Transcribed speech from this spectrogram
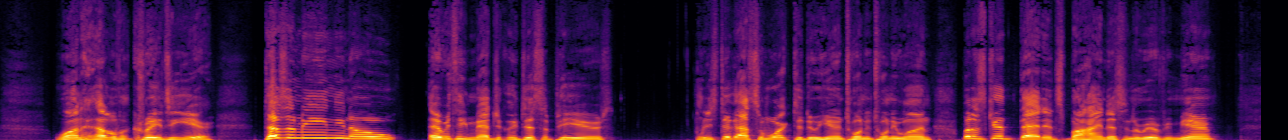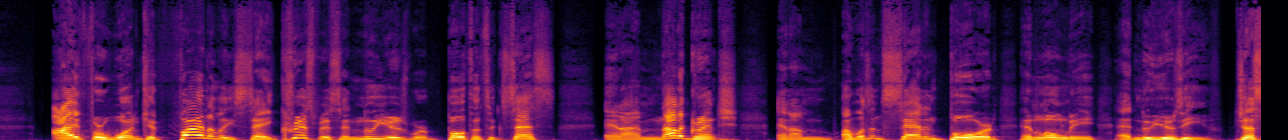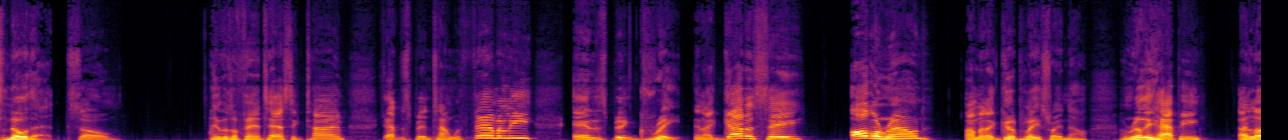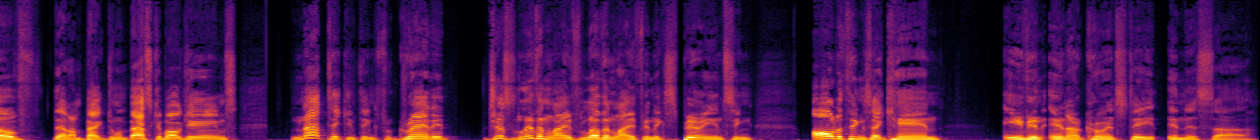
One hell of a crazy year. Doesn't mean, you know, everything magically disappears. We still got some work to do here in 2021, but it's good that it's behind us in the rearview mirror. I, for one, could finally say Christmas and New Year's were both a success, and I'm not a Grinch, and I'm I wasn't sad and bored and lonely at New Year's Eve. Just know that. So it was a fantastic time. Got to spend time with family, and it's been great. And I gotta say, all around, I'm in a good place right now. I'm really happy. I love that I'm back doing basketball games, not taking things for granted, just living life, loving life, and experiencing all the things I can, even in our current state in this uh,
